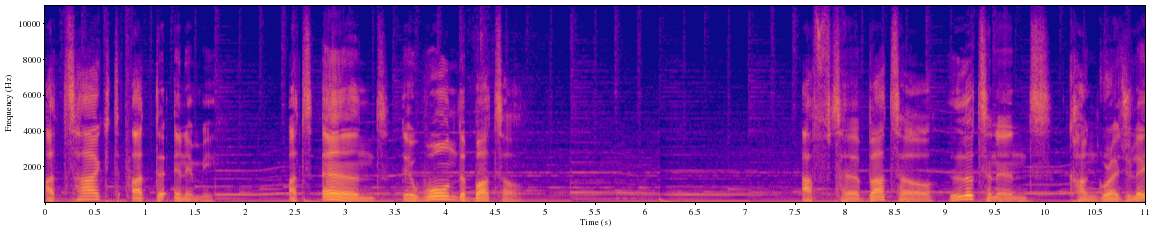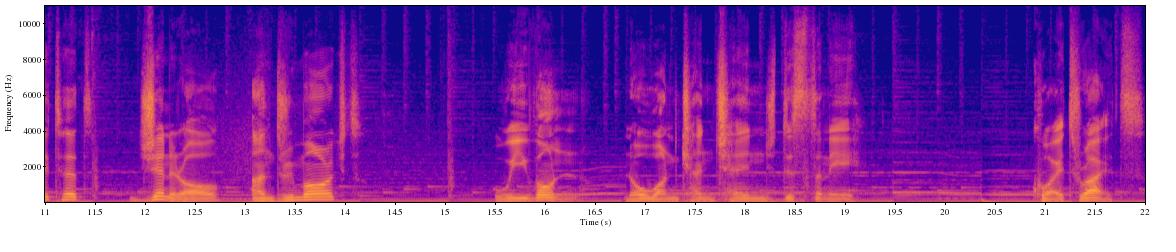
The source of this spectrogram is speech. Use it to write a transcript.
attacked at the enemy. At end, they won the battle. After battle, Lieutenant congratulated General and remarked, We won. No one can change destiny. Quite right,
